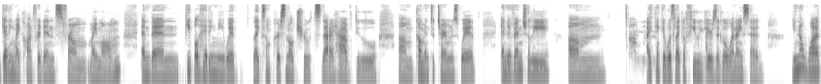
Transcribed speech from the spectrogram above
getting my confidence from my mom and then people hitting me with like some personal truths that i have to um, come into terms with. And eventually um, i think it was like a few years ago when i said you know what?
